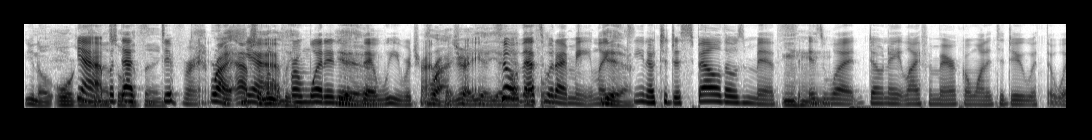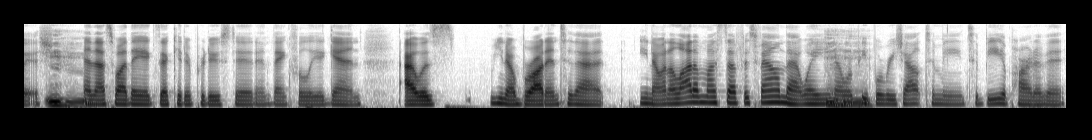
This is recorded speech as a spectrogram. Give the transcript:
you know, organs. Yeah, and that but sort of that's thing. different, right? Yeah, Absolutely, from what it is Yeah. that we were trying right, to portray. Yeah, yeah, yeah, so yeah, that's what. I mean. Like yeah. you know, to dispel those myths is Mhm. what Donate Life America wanted to do with the Wish, Mhm. and that's why they executive produced it. And thankfully, again, I was you know brought into that. You know, and a lot of my stuff is found that way. You know, where Mhm. people reach out to me to be a part of it.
